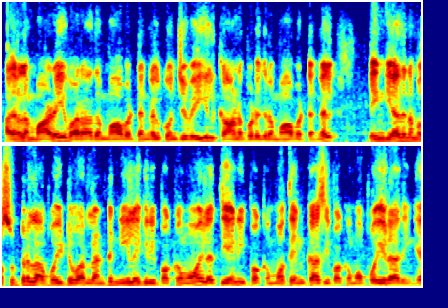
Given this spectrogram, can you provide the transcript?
அதனால் மழை வராத மாவட்டங்கள் கொஞ்சம் வெயில் காணப்படுகிற மாவட்டங்கள் எங்கேயாவது நம்ம சுற்றுலா போயிட்டு வரலான்ட்டு நீலகிரி பக்கமோ இல்லை தேனி பக்கமோ தென்காசி பக்கமோ போயிடாதீங்க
